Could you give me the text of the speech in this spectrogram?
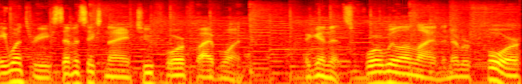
813 769 2451. Again, that's Four Wheel Online, the number four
